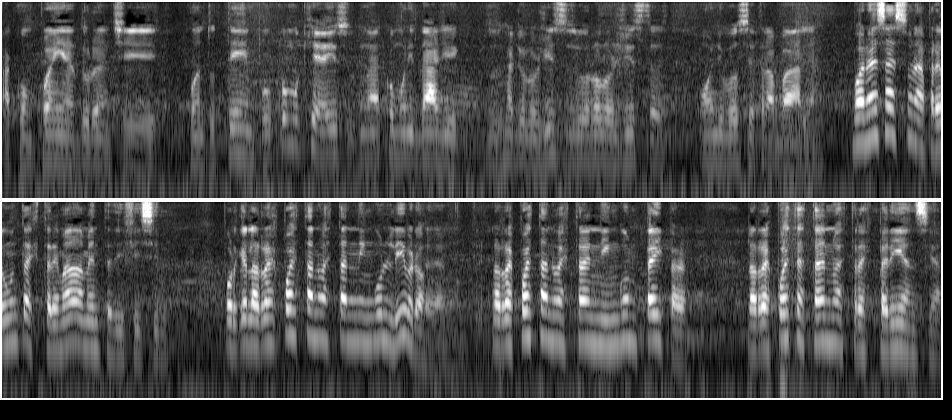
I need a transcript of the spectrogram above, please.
Acompanha durante quanto tempo? Como que é isso na comunidade dos radiologistas e urologistas onde você trabalha? Bueno, esa es una pregunta extremadamente difícil, porque la respuesta no está en ningún libro, la respuesta no está en ningún paper, la respuesta está en nuestra experiencia.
